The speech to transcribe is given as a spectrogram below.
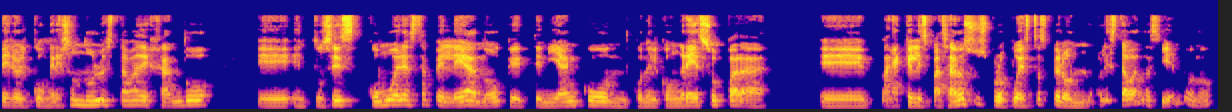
pero el Congreso no lo estaba dejando. Eh, entonces, ¿cómo era esta pelea, no? Que tenían con, con el Congreso para, eh, para que les pasaran sus propuestas, pero no le estaban haciendo, ¿no?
